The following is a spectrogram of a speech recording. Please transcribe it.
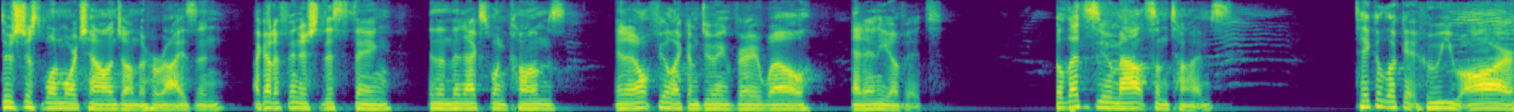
there's just one more challenge on the horizon. I got to finish this thing, and then the next one comes, and I don't feel like I'm doing very well at any of it. But let's zoom out sometimes. Take a look at who you are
